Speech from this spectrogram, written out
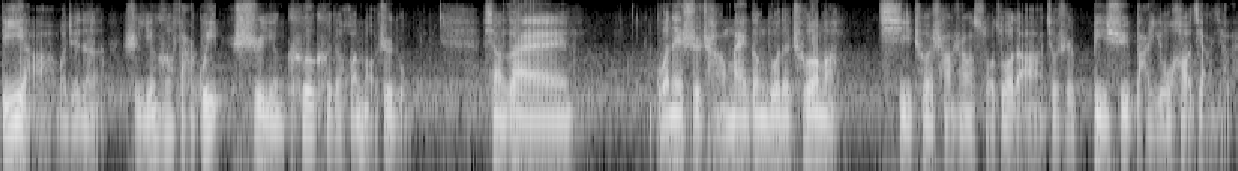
第一啊，我觉得是迎合法规，适应苛刻的环保制度，像在。国内市场卖更多的车嘛，汽车厂商所做的啊，就是必须把油耗降下来。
